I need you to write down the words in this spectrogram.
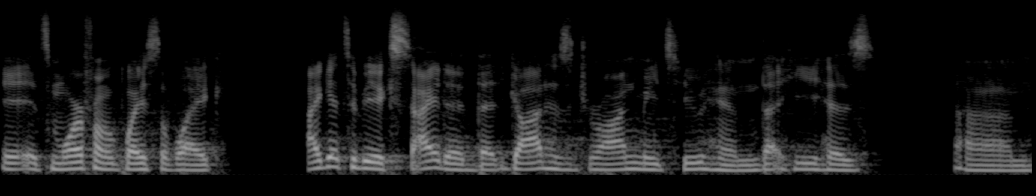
It, it's more from a place of like, I get to be excited that God has drawn me to Him, that He has, um,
